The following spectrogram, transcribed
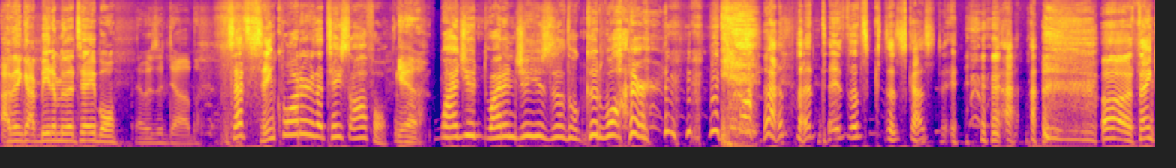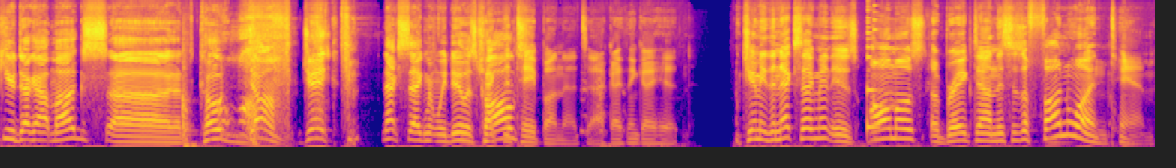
I think I beat him to the table. That was a dub. Is that sink water? That tastes awful. Yeah. Why'd you? Why didn't you use the, the good water? that, that that's disgusting. oh, thank you, dugout mugs. Uh, code dumb. Jake. Next segment we do is Check called. the tape on that, Zach. I think I hit. Jimmy, the next segment is almost a breakdown. This is a fun one, Tim.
